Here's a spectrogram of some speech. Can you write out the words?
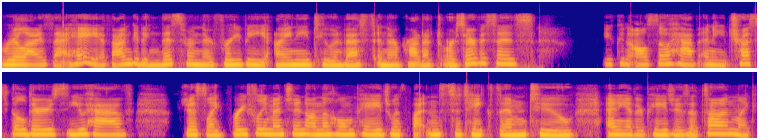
realize that, hey, if I'm getting this from their freebie, I need to invest in their product or services. You can also have any trust builders you have just like briefly mentioned on the homepage with buttons to take them to any other pages it's on, like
